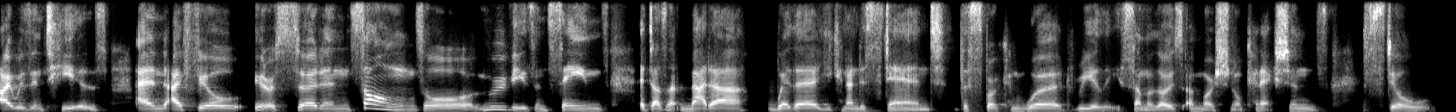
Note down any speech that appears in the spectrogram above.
I was in tears. And I feel, you know, certain songs or movies and scenes, it doesn't matter whether you can understand the spoken word, really. Some of those emotional connections still,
